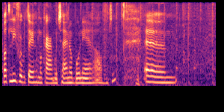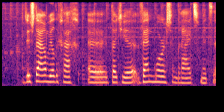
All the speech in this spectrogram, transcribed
wat liever tegen elkaar moet zijn op Bonaire af en toe. Ehm, dus daarom wilde ik graag eh, dat je Van Morrison draait met eh,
